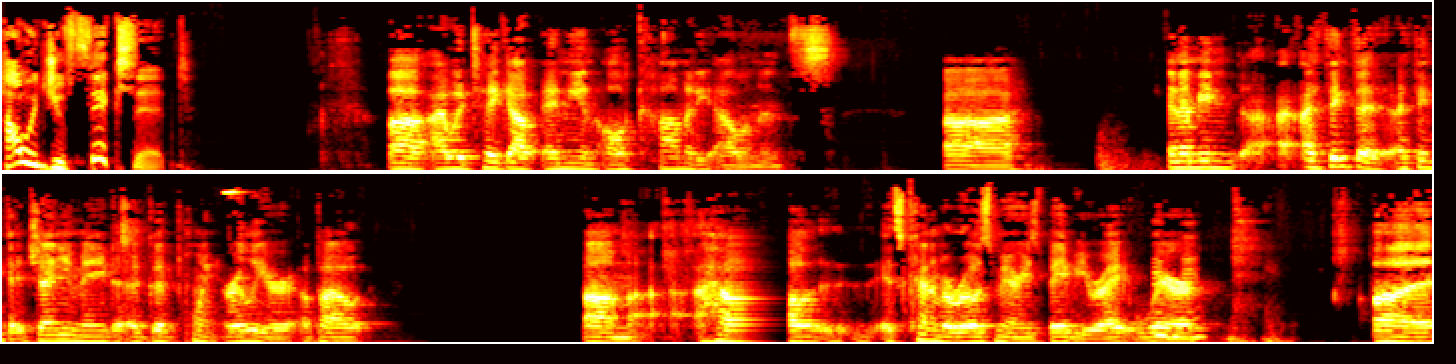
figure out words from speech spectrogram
how would you fix it? uh, I would take out any and all comedy elements. Uh, and I mean, I, I think that I think that Jenny made a good point earlier about um, how it's kind of a Rosemary's Baby, right? Where uh,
